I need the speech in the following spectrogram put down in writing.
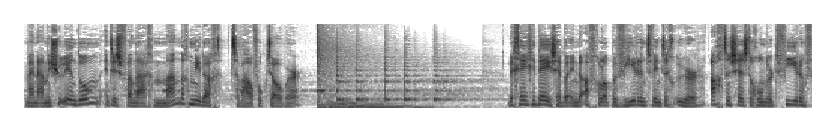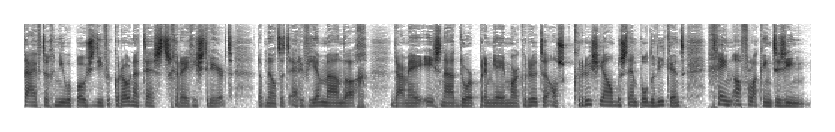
Mijn naam is Julian Dom en het is vandaag maandagmiddag 12 oktober. De GGD's hebben in de afgelopen 24 uur 6854 nieuwe positieve coronatests geregistreerd. Dat meldt het RIVM maandag. Daarmee is na door premier Mark Rutte als cruciaal bestempelde weekend geen afvlakking te zien.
